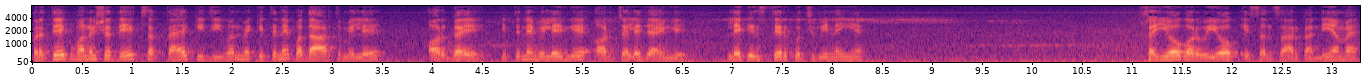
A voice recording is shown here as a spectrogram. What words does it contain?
प्रत्येक मनुष्य देख सकता है कि जीवन में कितने पदार्थ मिले और गए, कितने मिलेंगे और चले जाएँगे, लेकिन स्थिर कुछ भी नहीं है। संयोग और वियोग इस संसार का नियम है।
